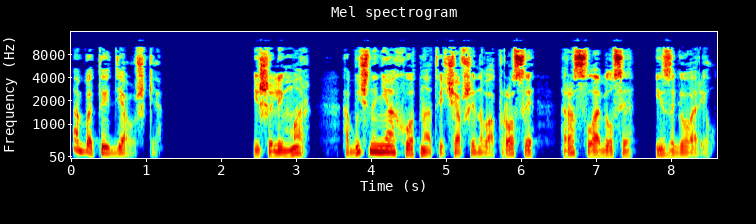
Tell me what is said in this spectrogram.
об этой девушке». И Шалимар, обычно неохотно отвечавший на вопросы, расслабился и заговорил.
